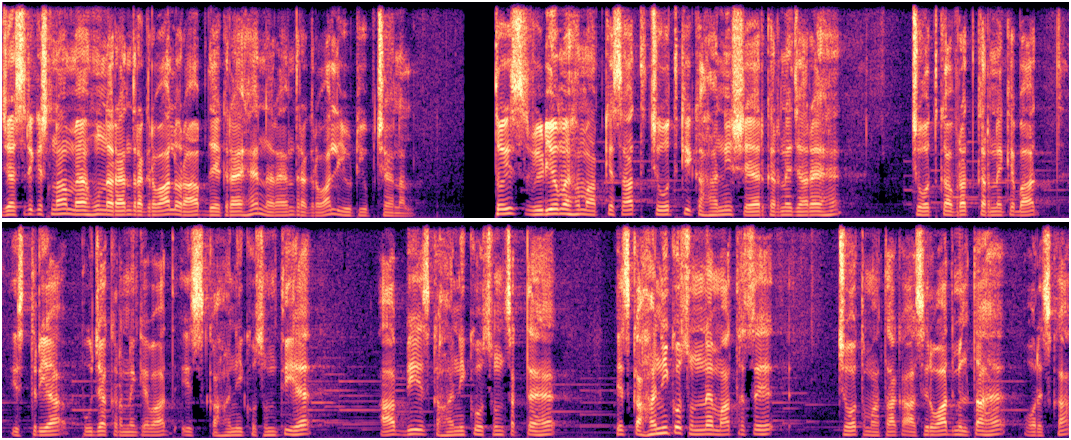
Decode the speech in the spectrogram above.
जय श्री कृष्णा, मैं हूँ नरेंद्र अग्रवाल और आप देख रहे हैं नरेंद्र अग्रवाल यूट्यूब चैनल तो इस वीडियो में हम आपके साथ चौथ की कहानी शेयर करने जा रहे हैं। चौथ का व्रत करने के बाद, स्त्रियाँ पूजा करने के बाद इस कहानी को सुनती है। आप भी इस कहानी को सुन सकते हैं। इस कहानी को सुनने मात्र से चौथ माता का आशीर्वाद मिलता है और इसका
